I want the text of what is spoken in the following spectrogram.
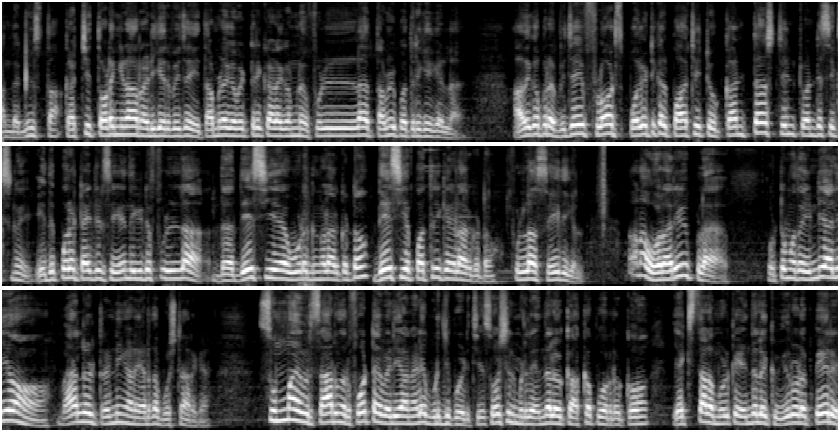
அந்த நியூஸ் தான். கட்சி தொடங்கினார் நடிகர் விஜய். தமிழக வெற்றி கழகம்னு ஃபுல்லாக தமிழ் பத்திரிகைகளில். அதுக்கப்புறம் Vijay floats political party to contest in twenty சிக்ஸ்னு இது போல் டைட்டில்ஸ் ஏந்திக்கிட்டு ஃபுல்லாக இந்த தேசிய ஊடகங்களாக இருக்கட்டும் தேசிய பத்திரிகைகளாக இருக்கட்டும் ஃபுல்லாக செய்திகள். ஆனால் ஒரு அறிவிப்பில் ஒட்டுமொத்த இந்தியாலேயும் வேற லெவல் ட்ரெண்டிங்கான இடத்த பிடிச்சிட்டாருங்க சும்மா இவர் சார்ந்த ஒரு ஃபோட்டோ வெளியானாலே முடிஞ்சு போயிடுச்சு. சோஷியல் மீடியாவில் எந்த அளவுக்கு அக்கப்போர் இருக்கும் எக்ஸ்தால முழுக்க எந்த அளவுக்கு இவரோட பேர்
